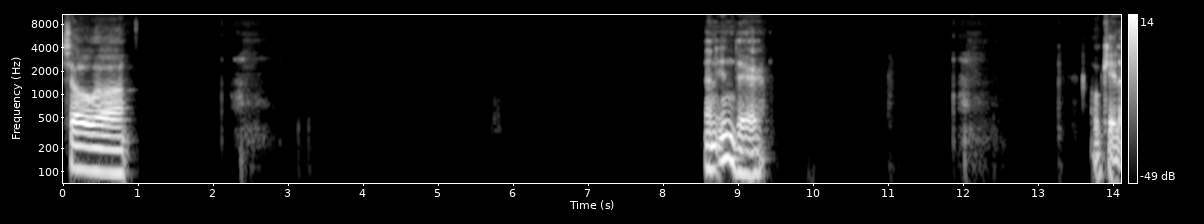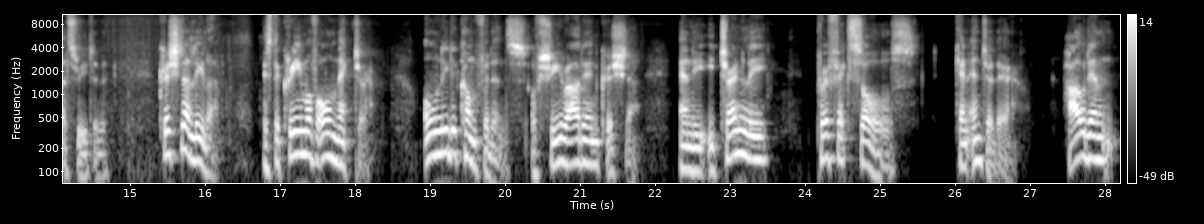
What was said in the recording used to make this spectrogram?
So, uh, and in there, okay, let's read it. Krishna Lila is the cream of all nectar. Only the confidence of Sri Radha and Krishna and the eternally perfect souls can enter there. How then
